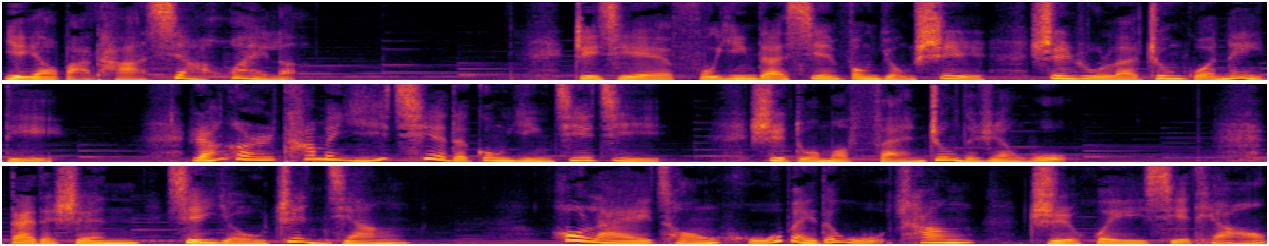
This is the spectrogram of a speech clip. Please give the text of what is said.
也要把他吓坏了。这些福音的先锋勇士深入了中国内地，然而他们一切的供应接济是多么繁重的任务。戴德生先由镇江，后来从湖北的武昌指挥协调。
